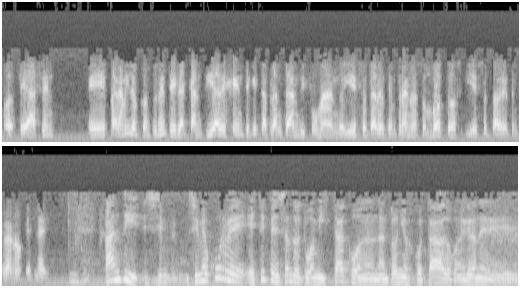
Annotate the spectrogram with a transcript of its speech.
o se hacen, eh, para mí lo contundente es la cantidad de gente que está plantando y fumando, y eso tarde o temprano son votos, y eso tarde o temprano es ley. Andy, se, me ocurre, estoy pensando en tu amistad con Antonio Escotado, con el gran eh,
